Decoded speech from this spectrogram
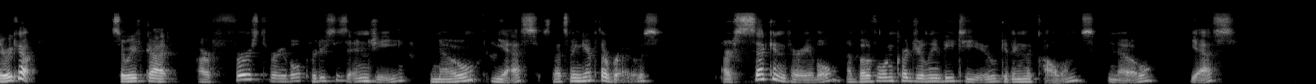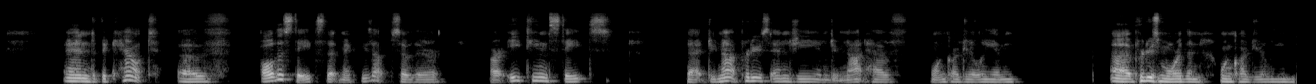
There we go. So we've got our first variable produces ng, no, yes. So that's making up the rows. Our second variable, above one quadrillion BTU, giving the columns, no, yes. And the count of all the states that make these up. So there are 18 states that do not produce ng and do not have one quadrillion, uh, produce more than one quadrillion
